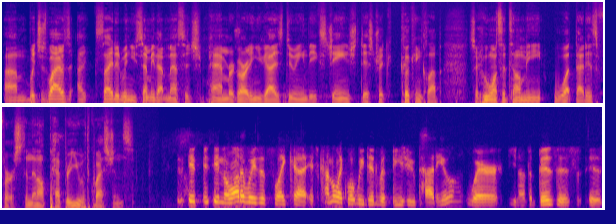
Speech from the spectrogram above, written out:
Um, which is why I was excited when you sent me that message, Pam, regarding you guys doing the Exchange District Cooking Club. So, who wants to tell me what that is first, and then I'll pepper you with questions. It, it, in a lot of ways, it's like uh, it's kind of like what we did with Bijou Patio, where you know the biz is is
